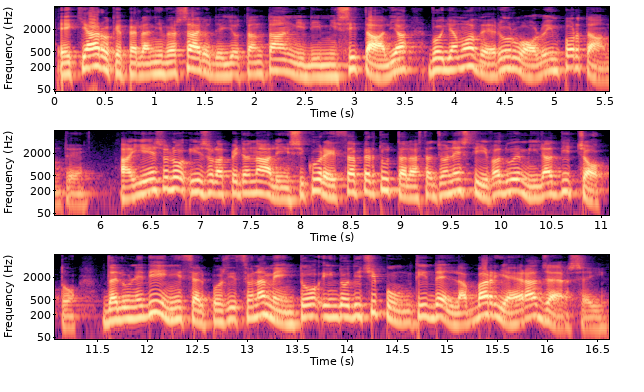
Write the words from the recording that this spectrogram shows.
È chiaro che per l'anniversario degli 80 anni di Miss Italia vogliamo avere un ruolo importante. A Jesolo isola pedonale in sicurezza per tutta la stagione estiva 2018. Da lunedì inizia il posizionamento in 12 punti della barriera Jersey.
